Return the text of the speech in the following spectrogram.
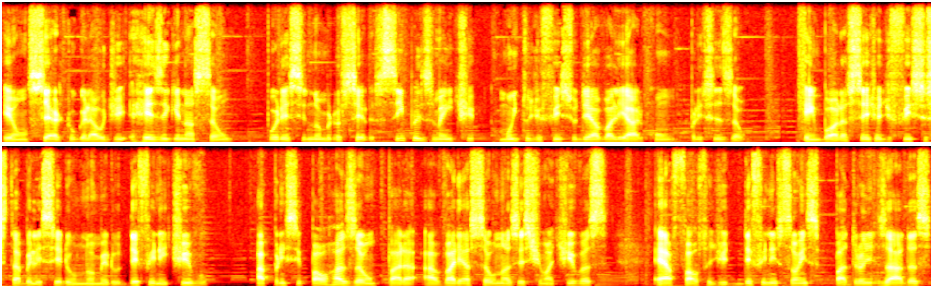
e um certo grau de resignação por esse número ser simplesmente muito difícil de avaliar com precisão. Embora seja difícil estabelecer um número definitivo, a principal razão para a variação nas estimativas é a falta de definições padronizadas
